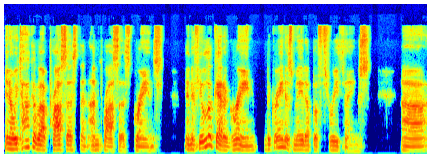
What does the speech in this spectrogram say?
You know, we talk about processed and unprocessed grains. And if you look at a grain, the grain is made up of three things uh,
